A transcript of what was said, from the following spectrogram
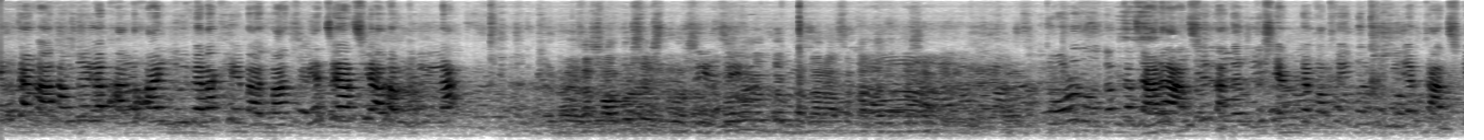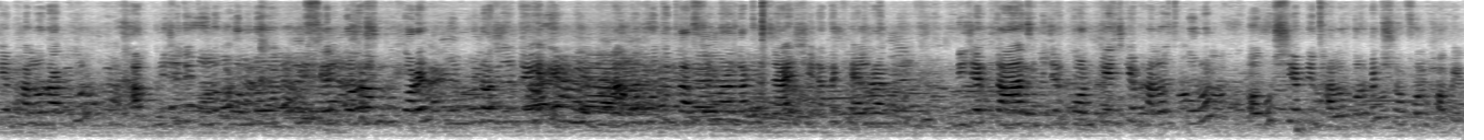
ইনকাম আলহামদুলিল্লাহ ভালো হয় দুই বেলা খেয়ে বেঁচে আছি আলহামদুলিল্লাহ। আচ্ছা, সর্বশেষ প্রশ্ন তরুণ উদ্যোক্তা যারা আছে তাদের উদ্দেশ্যে কি? তরুণ উদ্যোক্তা যারা আছে তাদের উদ্দেশ্যে একটা কথাই বলব নিজের কাজকে ভালো রাখুন। আপনি যদি কোনো পণ্য সেল করা শুরু করেন পণ্যটা যদি আমার মতো কাস্টমার কাছে যায় সেটাতে খেয়াল রাখুন। নিজের কাজ নিজের কন্টেন্টকে ভালো করুন অবশ্যই আপনি ভালো করবেন সফল হবেন।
